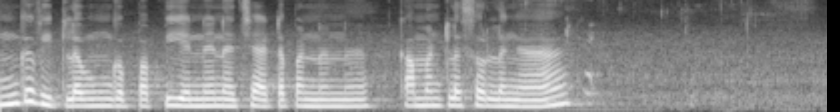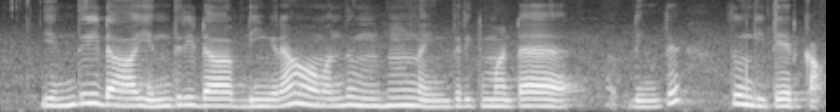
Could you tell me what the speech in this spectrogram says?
உங்கள் வீட்டில் உங்கள் பப்பி என்னென்ன சேட்டை பண்ணுன்னு கமெண்ட்டில் சொல்லுங்கள் எந்திரிடா எந்திரிடா அப்படிங்கிறான். அவன் வந்து ம் நான் எந்திரிக்க மாட்டேன். அப்படின்ட்டு தூங்கிட்டே இருக்கான்.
